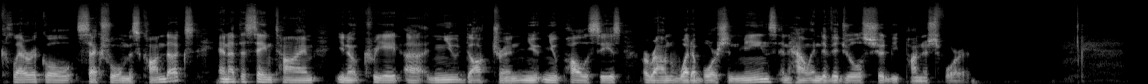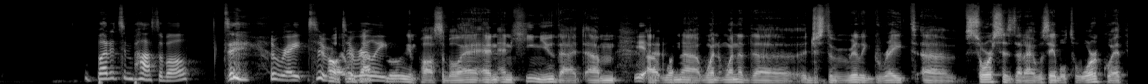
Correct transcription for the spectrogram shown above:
clerical sexual misconducts and at the same time you know create a new doctrine new new policies around what abortion means and how individuals should be punished for it. But it's impossible to, right to, oh, to really absolutely impossible and, and, and he knew that um uh, yeah. uh, when uh, when one of the just the really great uh, sources that I was able to work with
